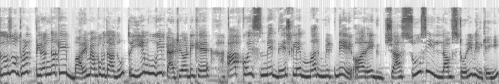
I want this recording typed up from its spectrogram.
तो दोस्तों थोड़ा तिरंगा के बारे में आपको बता दूँ। तो ये मूवी पैट्रियोटिक है। आपको इसमें देश के लिए मर मिटने और एक जासूसी लव स्टोरी भी दिखेगी।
